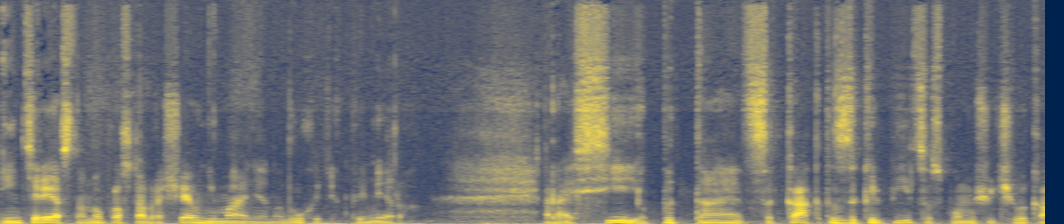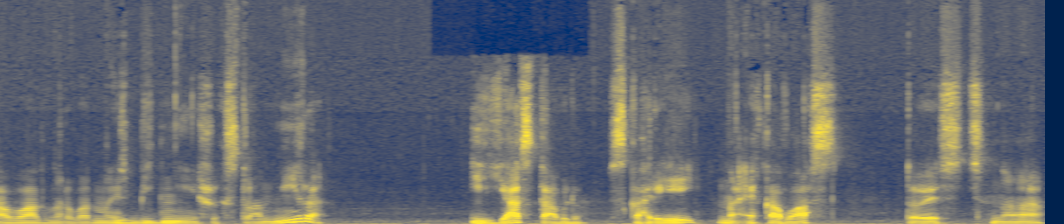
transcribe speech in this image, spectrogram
интересно, но просто обращаю внимание на двух этих примерах. Россия пытается как-то закрепиться с помощью ЧВК Вагнера в одной из беднейших стран мира, и я ставлю скорее на ЭКОВАС, то есть на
